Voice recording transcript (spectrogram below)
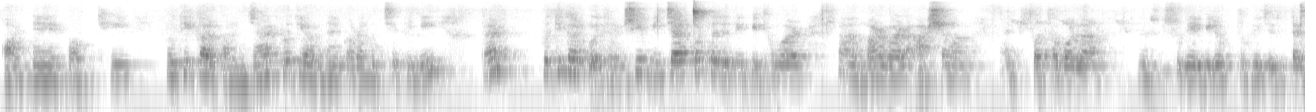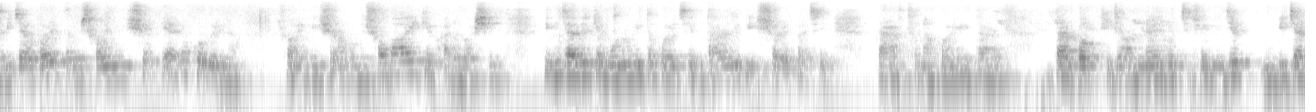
অন্যায়ের পক্ষে প্রতিকার করেন। যার প্রতি অন্যায় করা হচ্ছে তিনি তার প্রতিকার করে থাকেন। সেই বিচারকর্তা যদি বিধবার বারবার আসা একই কথা বলা শুনে বিরক্ত হয়ে যদি তার বিচার করে, তাহলে স্বয়ং ঈশ্বর কেন করবেন না? স্বয়ং ঈশ্বর আমাদের সবাইকে ভালোবাসেন। তিনি যাদেরকে মনোনীত করেছেন, তারা যদি ঈশ্বরের কাছে প্রার্থনা করে তার তার পক্ষে যে অন্যায় হচ্ছে, সে নিজে বিচার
